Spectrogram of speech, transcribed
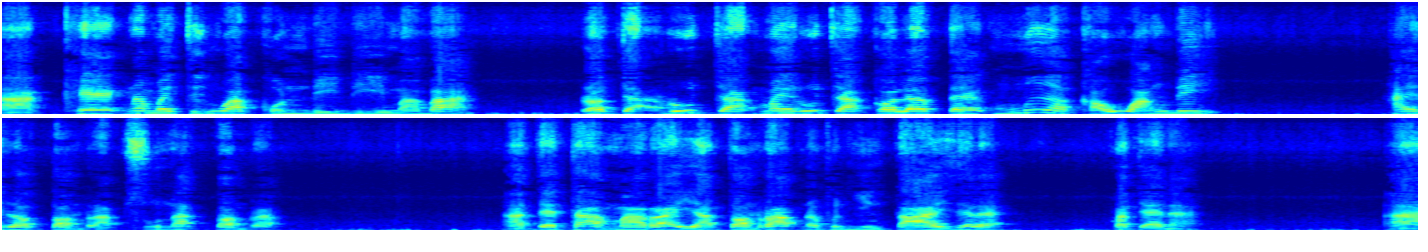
อ่าแขกนะไม่ถึงว่าคนดีๆมาบ้าน เราจะรู้จักไม่รู้จักก็แล้วแต่เมื่อเขาหวังดี ให้เราต้อนรับสุนัขต้อนรับ อ่าแต่ถ้ามาไรายาต้อนรับนะพุ่นยิงตายใช่แหละเข้าใจนะอ่า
